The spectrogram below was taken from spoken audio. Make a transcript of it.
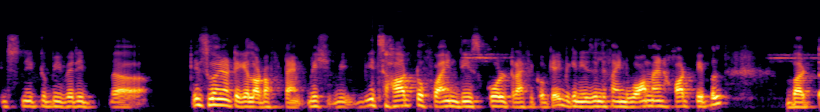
it's need to be very uh, it's going to take a lot of time. We, we, it's hard to find these cold traffic okay? We can easily find warm and hot people but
